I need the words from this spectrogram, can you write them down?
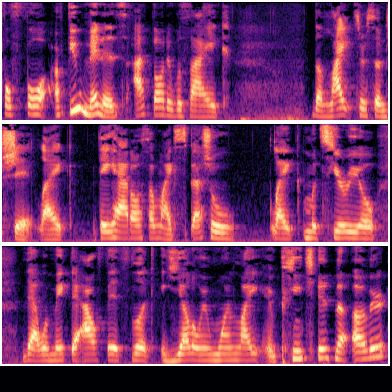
for for a few minutes, I thought it was like the lights or some shit. Like they had on some like special like material that would make the outfits look yellow in one light and pink in the other.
